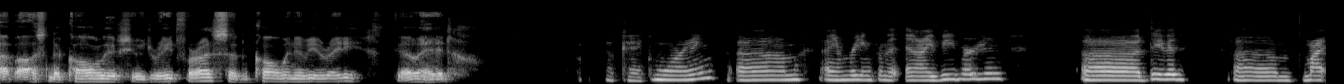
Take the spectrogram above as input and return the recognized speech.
I've asked Nicole if she would read for us. So, Nicole, whenever you're ready, go ahead. Okay, good morning. Um, I am reading from the NIV version. Uh, David, um, my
